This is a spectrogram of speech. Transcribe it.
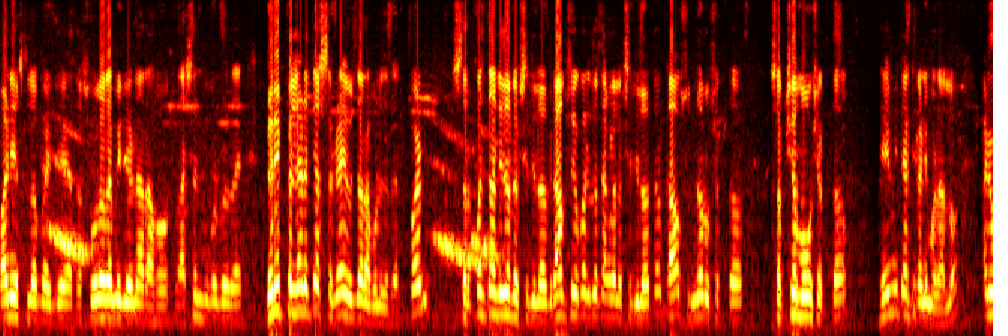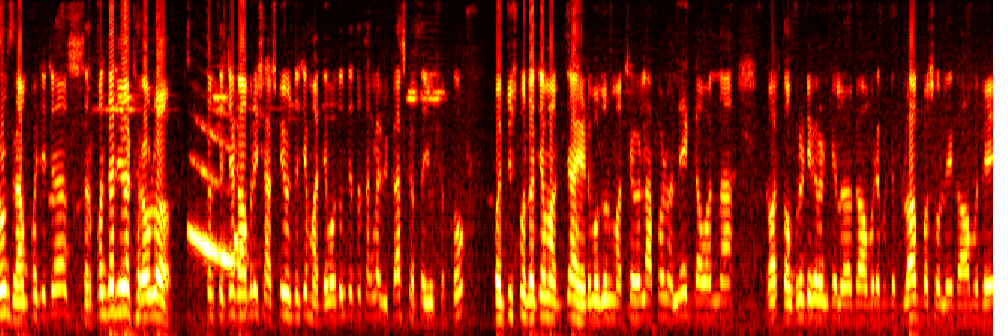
पाणी असलं पाहिजे आता सोलर आम्ही देणार आहोत राशन फुकट आहे. गरीब कल्याणाच्या सगळ्या योजना राबवल्या जातात. पण सरपंचांनी जर लक्ष दिलं ग्रामसेवकांनी जर चांगलं लक्ष दिलं तर गाव सुंदर होऊ शकतं सक्षम होऊ शकतं हे मी त्या ठिकाणी म्हणालो. आणि म्हणून ग्रामपंचायतच्या सरपंचांनी जर ठरवलं तर त्याच्या गावामध्ये शासकीय योजनेच्या माध्यमातून त्याचा चांगला विकास करता येऊ शकतो. पंचवीस पदाच्या मागच्या हेडमधून मागच्या वेळेला आपण अनेक गावांना गावात कॉन्क्रिटीकरण केलं गावामध्ये आपण ब्लॉक बसवले गावामध्ये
